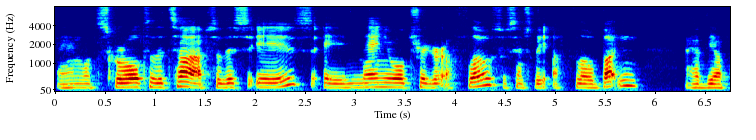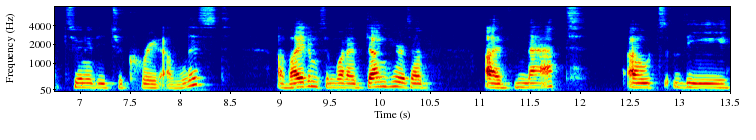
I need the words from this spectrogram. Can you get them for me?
And we'll scroll to the top. So this is a manual trigger of flow, so essentially a flow button. I have the opportunity to create a list of items. And what I've done here is I've, I've mapped out the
